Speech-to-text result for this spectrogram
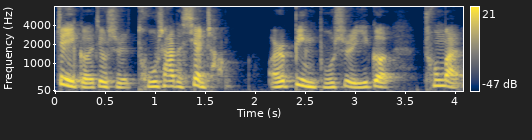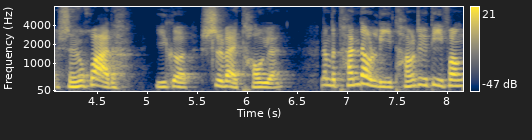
这个就是屠杀的现场，而并不是一个充满神话的一个世外桃源。那么谈到李唐这个地方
